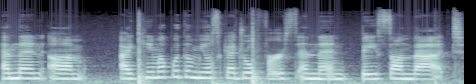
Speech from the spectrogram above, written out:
And then um I came up with a meal schedule first and then based on that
